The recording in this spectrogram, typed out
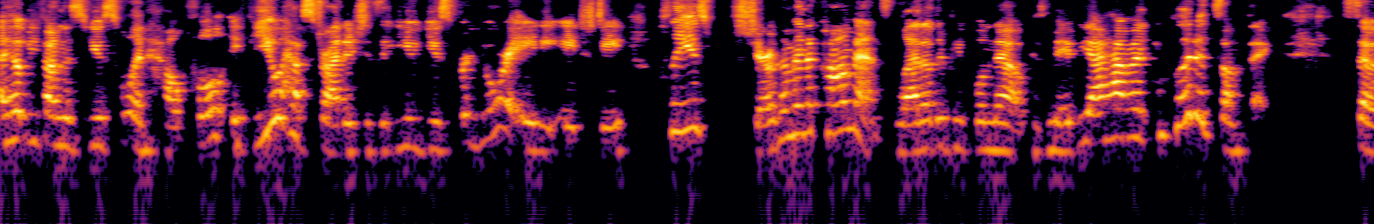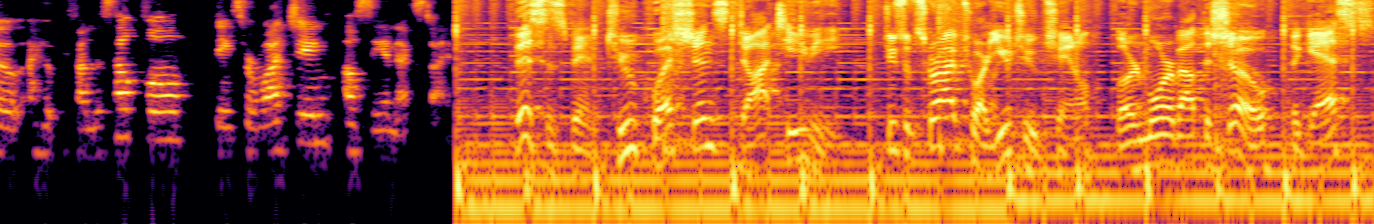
i hope you found this useful and helpful. If you have strategies that you use for your adhd please share them in the comments. Let other people know because maybe i haven't included something. So i hope you found this helpful. Thanks for watching. I'll see you next time. This has been twoquestions.tv to subscribe to our YouTube channel, learn more about the show, the guests,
